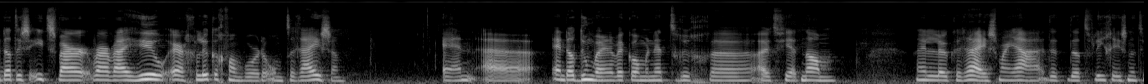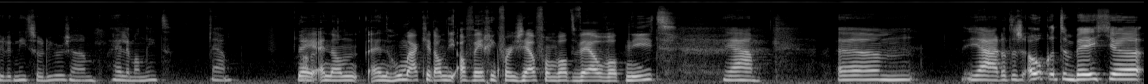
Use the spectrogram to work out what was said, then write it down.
Dat is iets waar, waar wij heel erg gelukkig van worden om te reizen. En, en dat doen wij. We komen net terug uit Vietnam. Een hele leuke reis. Maar ja, dat, dat vliegen is natuurlijk niet zo duurzaam. Helemaal niet. Ja. Nee, en, dan, en hoe maak je dan die afweging voor jezelf van wat wel, wat niet? Ja, Ehm, ja dat is ook het een beetje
